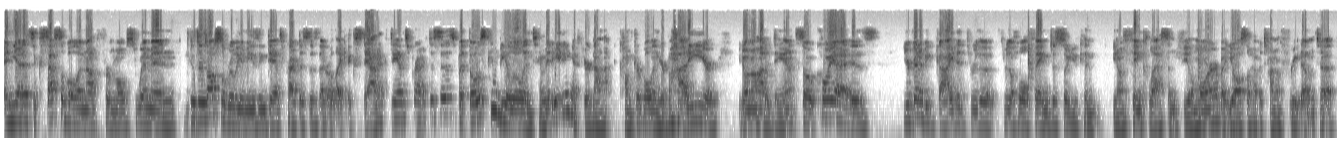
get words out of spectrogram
And yet it's accessible enough for most women because there's also really amazing dance practices that are like ecstatic dance practices. But those can be a little intimidating if you're not comfortable in your body or you don't know how to dance. So Qoya is you're going to be guided through the through the whole thing just so you can you know think less and feel more. But you also have a ton of freedom to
